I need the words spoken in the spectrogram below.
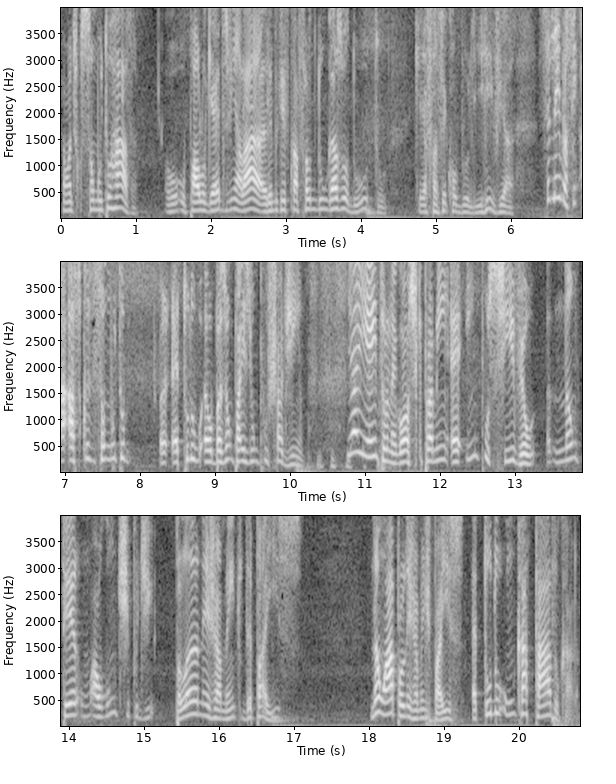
é uma discussão muito rasa. O, o Paulo Guedes vinha lá, eu lembro que ele ficava falando de um gasoduto que ele ia fazer com a Bolívia. Você lembra assim, a- as coisas são muito. É é tudo. É, o Brasil é um país de um puxadinho. e aí entra um negócio que pra mim é impossível não ter um- algum tipo de planejamento de país. Não há planejamento de país. É tudo um catado, cara.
